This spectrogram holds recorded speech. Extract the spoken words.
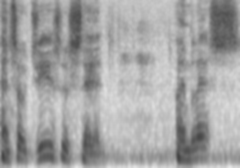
And so Jesus said, unless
